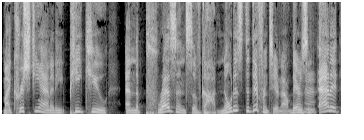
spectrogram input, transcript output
My Christianity, PQ, and the presence of God. Notice the difference here now. There's mm. an added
